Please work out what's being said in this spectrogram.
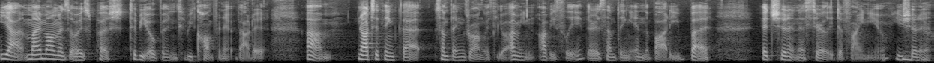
Yeah, my mom has always pushed to be open, to be confident about it, um, not to think that something's wrong with you. I mean, obviously there is something in the body, but it shouldn't necessarily define you. You shouldn't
